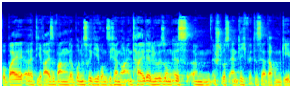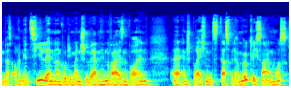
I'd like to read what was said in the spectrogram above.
wobei äh, die Reisewarnung der Bundesregierung sicher nur ein Teil der Lösung ist. Ähm, schlussendlich wird es ja darum gehen, dass auch in den Zielländern, wo die Menschen werden hinreisen wollen, äh, entsprechend das wieder möglich sein muss.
